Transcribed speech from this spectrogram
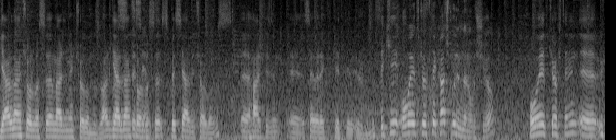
gerdan çorbası mercimek çorbamız var. Gerdan Spesiyel. çorbası spesiyel bir çorbamız. Ee, herkesin e, severek tükettiği bir ürünümüz. Peki ova et köfte kaç bölümden oluşuyor? O et köftenin 3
